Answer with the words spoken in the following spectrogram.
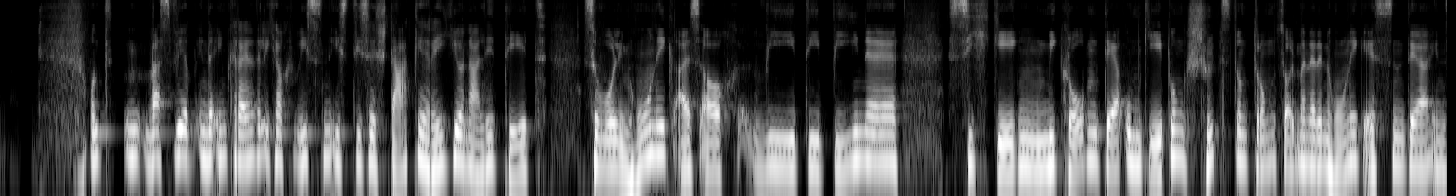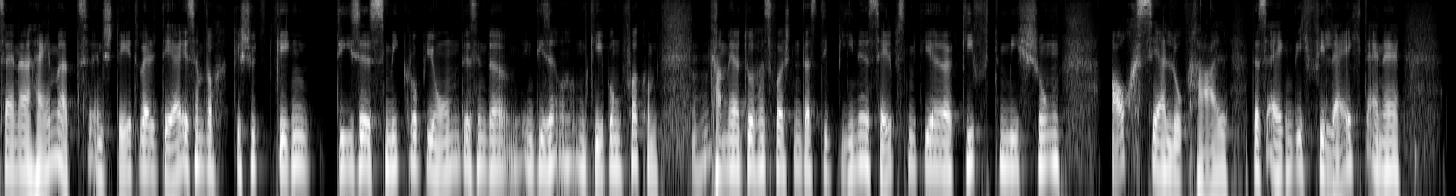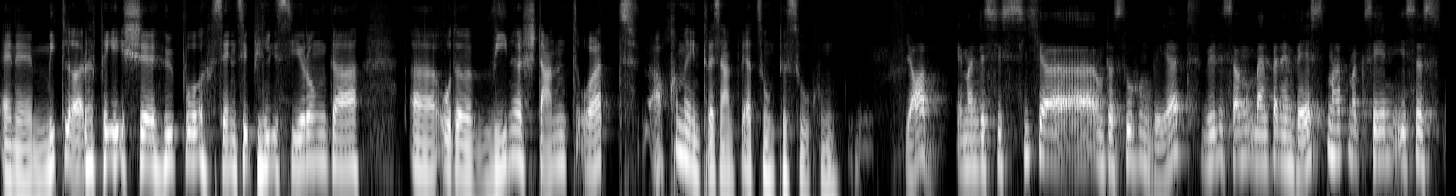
Und was wir in der Imkerei natürlich auch wissen, ist diese starke Regionalität, sowohl im Honig als auch wie die Biene sich gegen Mikroben der Umgebung schützt. Und darum soll man ja den Honig essen, der in seiner Heimat entsteht, weil der ist einfach geschützt gegen dieses Mikrobiom, das in, der, in dieser Umgebung vorkommt. Mhm. Kann mir ja durchaus vorstellen, dass die Biene selbst mit ihrer Giftmischung auch sehr lokal, dass eigentlich vielleicht eine, eine mitteleuropäische Hyposensibilisierung da äh, oder Wiener Standort auch immer interessant wäre zu untersuchen. Ja, ich meine, das ist sicher eine Untersuchung wert, würde ich sagen. Ich meine, bei den Wespen hat man gesehen, ist es,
